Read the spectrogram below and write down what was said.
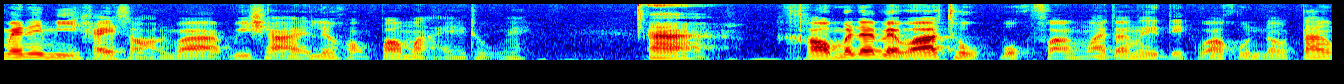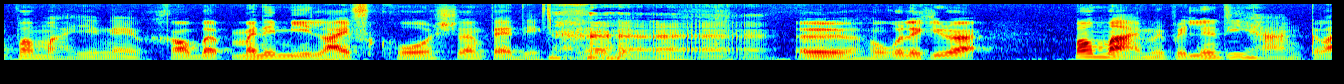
ไม่ได้มีใครสอนว่าวิชาในเรื่องของเป้าหมายถูกไหมอ่าเขาไม่ได้แบบว่าถูกปลูกฝังมาตั้งแต่เด็กว่าคุณต้องตั้งเป้าหมายยังไง เขาแบบไม่ได้มี life coach ตั้งแต่เด็กอะไรเงี้ยอ่าอ่าอ่าเออผมก็เลยคิดว่าเป้าหมายมันเป็นเรื่องที่ห่างไกล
